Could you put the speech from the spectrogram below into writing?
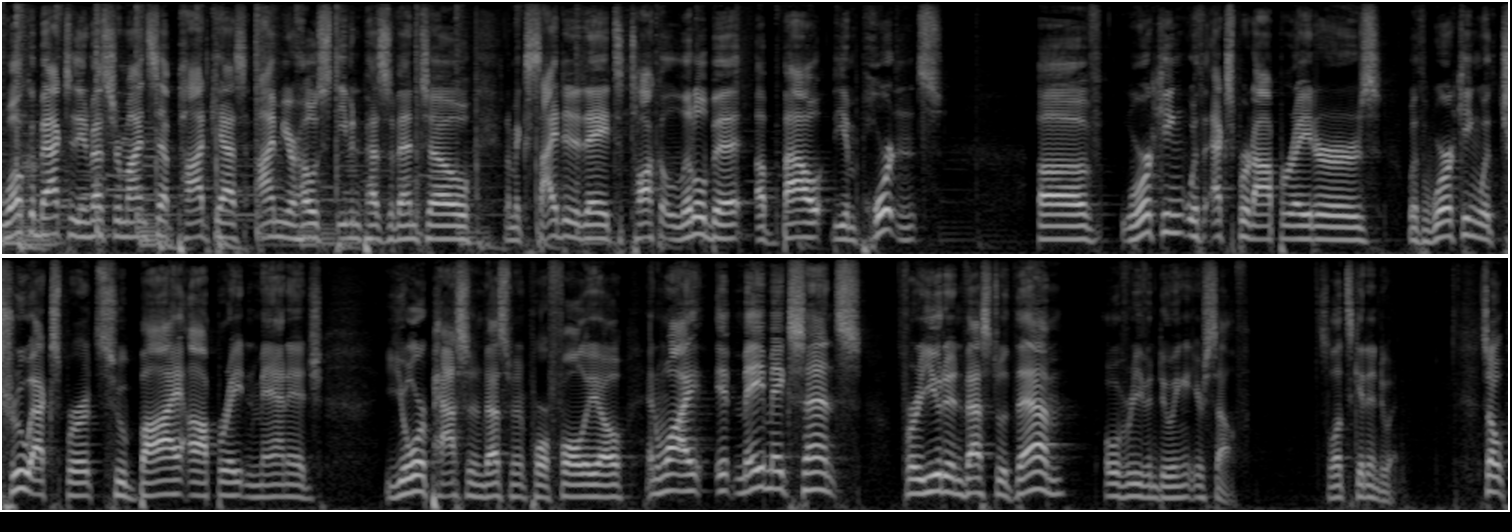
Welcome back to the Investor Mindset Podcast. I'm your host, Steven Pesavento, and I'm excited today to talk a little bit about the importance of working with expert operators, with working with true experts who buy, operate, and manage your passive investment portfolio, and why it may make sense for you to invest with them over even doing it yourself. So let's get into it. So,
